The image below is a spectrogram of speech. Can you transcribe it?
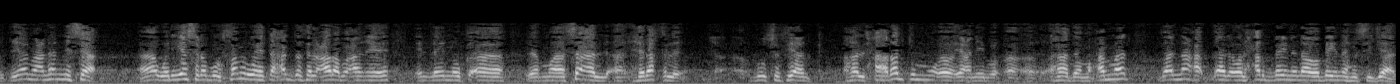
القيان معناه النساء. آه وليشربوا الخمر ويتحدث العرب عن إيه؟ لأنه آه لما سأل هرقل أبو سفيان هل حاربتم آه، يعني هذا محمد؟ قال نعم قال والحرب بيننا وبينه سجال.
